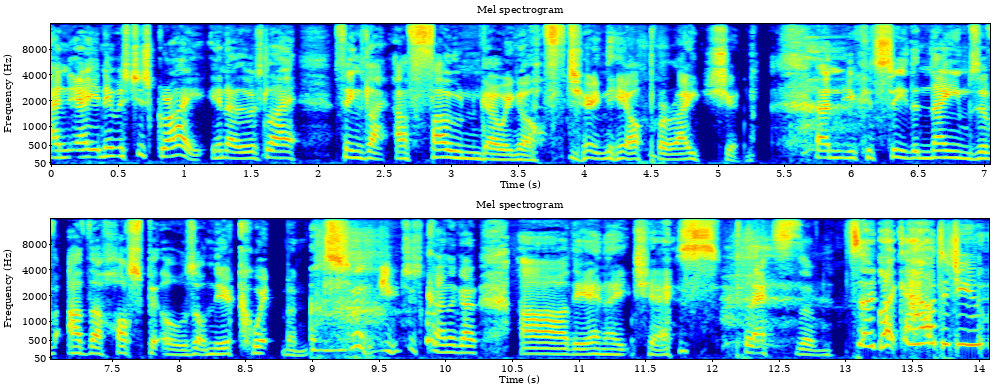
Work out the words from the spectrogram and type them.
and uh, and it was just great. You know, there was like things like a phone going off during the operation, and you could see the names of other hospitals on the equipment. you just kind of go, ah, the NHS, bless them. So, like, how did you,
